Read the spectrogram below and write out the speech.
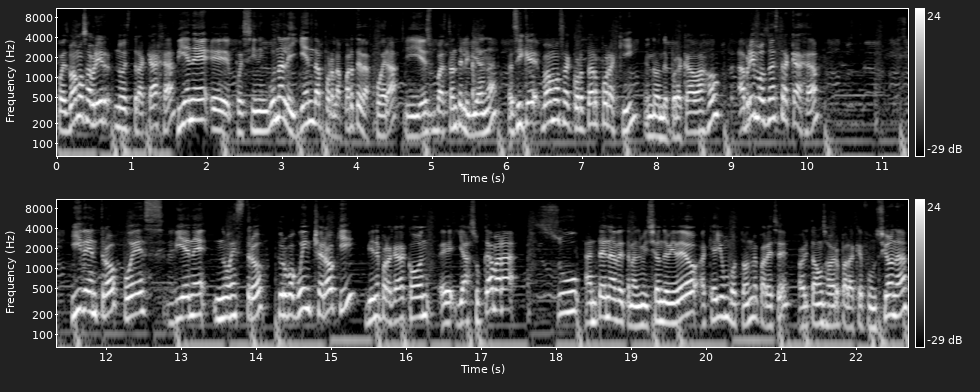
Pues vamos a abrir nuestra caja. Viene eh, pues sin ninguna leyenda por la parte de afuera y es bastante liviana. Así que vamos a cortar por aquí, en donde por acá abajo. Abrimos nuestra caja. Y dentro, pues, viene nuestro Turbo Wing Cherokee. Viene por acá con eh, ya su cámara, su antena de transmisión de video. Aquí hay un botón, me parece. Ahorita vamos a ver para qué funciona.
